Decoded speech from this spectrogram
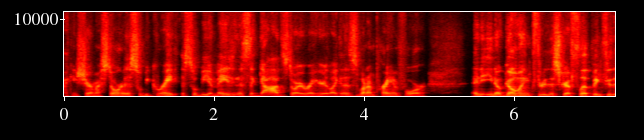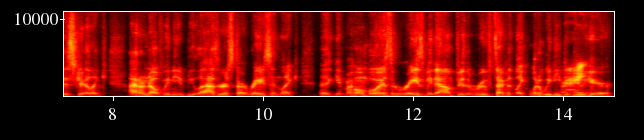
I can share my story. This will be great. This will be amazing. This is a God story right here. Like this is what I'm praying for. And you know, going through the script, flipping through the script, like I don't know if we need to be Lazarus, start raising, like uh, get my homeboys to raise me down through the roof, type of like, what do we need right. to do here?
